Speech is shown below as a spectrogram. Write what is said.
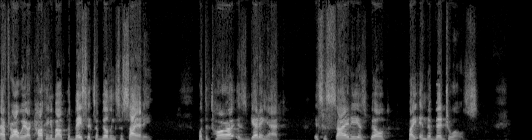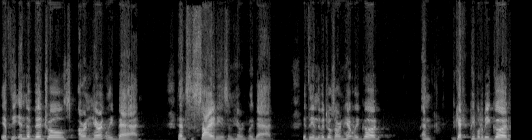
After all, we are talking about the basics of building society. What the Torah is getting at is society is built by individuals. If the individuals are inherently bad, then society is inherently bad. If the individuals are inherently good and get people to be good,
